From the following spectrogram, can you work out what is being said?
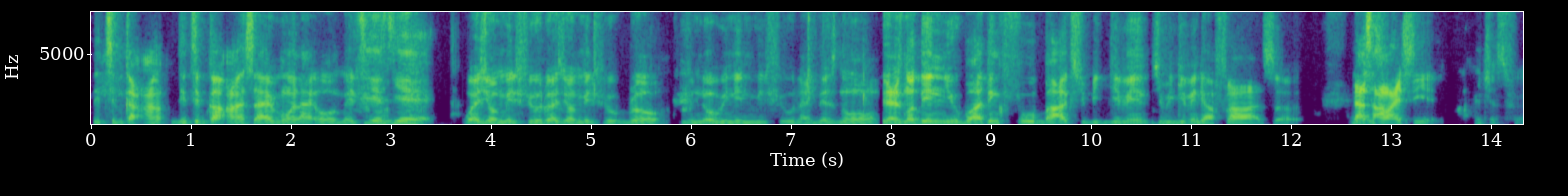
the typical the typical answer. Everyone like, oh, midfield. Yes, yeah. Where's your midfield? Where's your midfield, bro? We know we need midfield. Like, there's no, there's nothing new. But I think full fullbacks should be given should be given their flowers. So that's how I see it. Which is fair.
